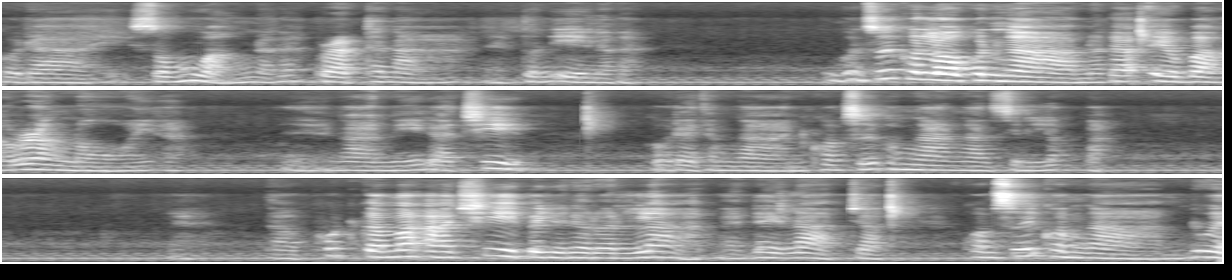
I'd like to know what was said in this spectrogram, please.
ก็ได้สมหวังนะคะปรารถนาตนเองแล้วค่ะเป็นคนสวยคนโลคนงามนะคะเอวบางร่างน้อยค่ะงานนี้อาชีพ ก็ได้ทำงานความสวยความงามงานศิลปะดาวพุทธกรรมอาชีพไปอยู่ในเรือนลาบได้ลาบจากความสวยความงามด้วย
